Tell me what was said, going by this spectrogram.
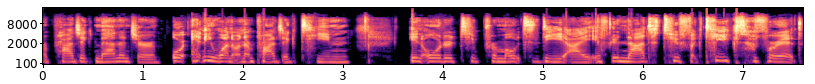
or project manager or anyone on a project team, in order to promote DEI, if you're not too fatigued for it,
